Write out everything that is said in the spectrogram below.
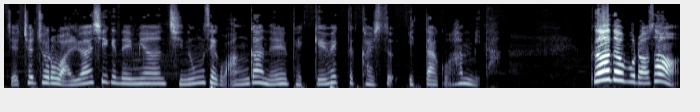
이제 최초로 완료하시게 되면 진홍색 왕관을 100개 획득할 수 있다고 합니다. 그와 더불어서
